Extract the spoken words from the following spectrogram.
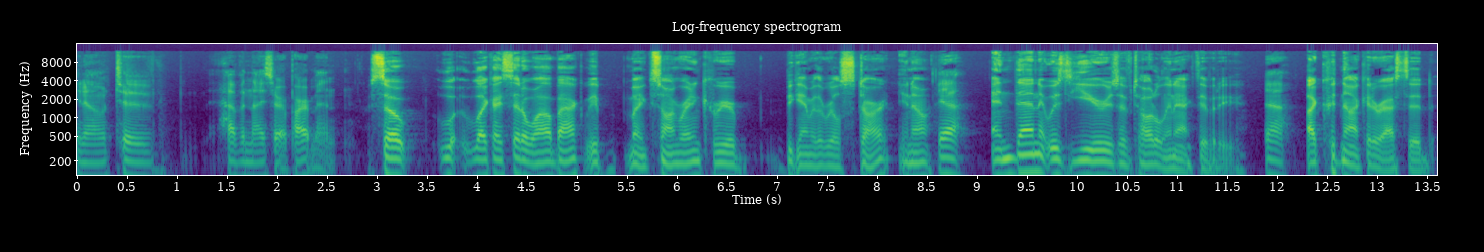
you know, to have a nicer apartment. So, like I said a while back, it, my songwriting career began with a real start, you know, Yeah, and then it was years of total inactivity. yeah, I could not get arrested.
